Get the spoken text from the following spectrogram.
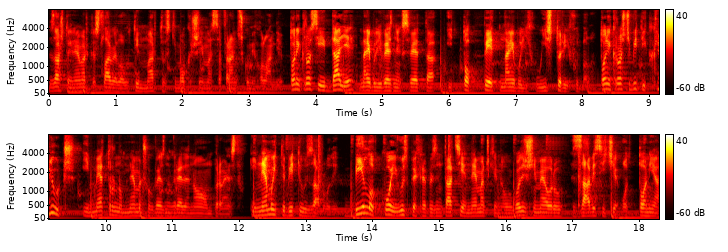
zašto je Nemačka slavila u tim martovskim okršajima sa Francuskom i Holandijom. Toni Kroos je i dalje najbolji veznjak sveta i top 5 najboljih u istoriji futbala. Toni Kroos će biti ključ i metronom nemačkog veznog reda na ovom prvenstvu. I nemojte biti u zabludi. Bilo koji uspeh reprezentacije Nemačke na ovogodišnjem euru zavisit će od Tonija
